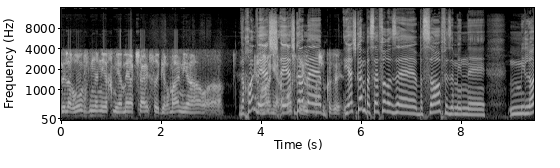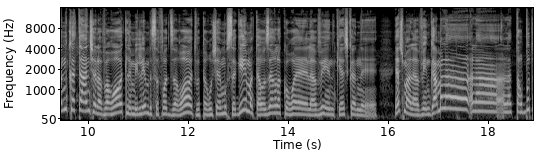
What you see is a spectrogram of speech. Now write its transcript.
ולרוב נניח מהמאה ה-19, גרמניה, או... נכון, ויש יש גם, אה, יש גם בספר הזה, בסוף, איזה מין... Uh... מילון קטן של הבהרות למילים בשפות זרות ופירושי מושגים, אתה עוזר לקורא להבין, כי יש כאן, אה, יש מה להבין, גם על, ה, על, ה, על התרבות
